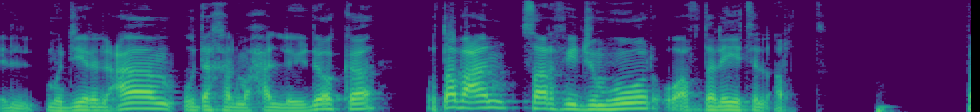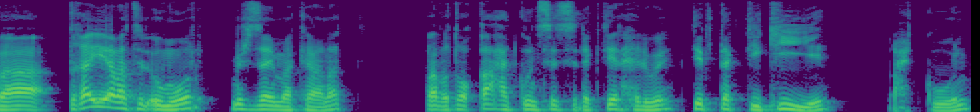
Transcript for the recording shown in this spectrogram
المدير العام ودخل محله يودوكا. وطبعا صار في جمهور وأفضلية الأرض. فتغيرت الأمور مش زي ما كانت. أنا بتوقعها تكون سلسلة كتير حلوة كتير تكتيكية راح تكون.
